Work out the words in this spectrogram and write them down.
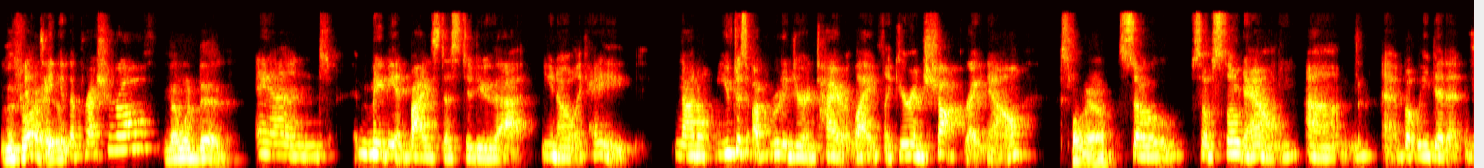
That's right. taken the pressure off no one did. and maybe advised us to do that. You know, like, hey, not o- you've just uprooted your entire life. Like you're in shock right now. Slow down. So so slow down. Um, uh, but we didn't.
